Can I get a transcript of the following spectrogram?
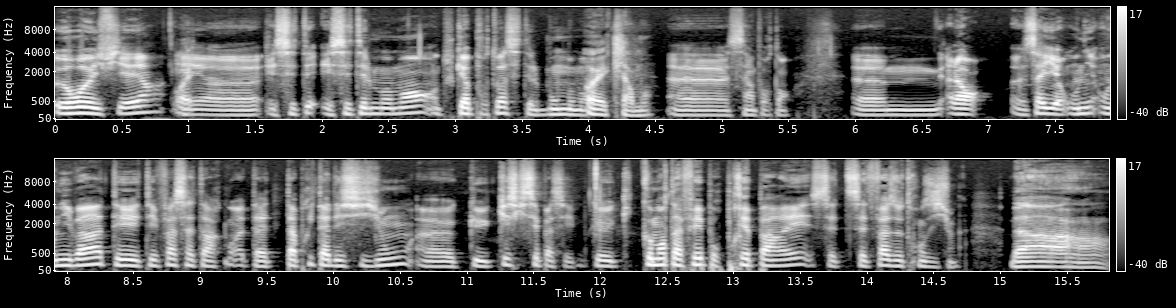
heureux et fier, Ouais. et, euh, et c'était le moment, en tout cas pour toi, c'était le bon moment. Ouais, clairement. Euh, c'est important. Euh, alors, ça y est, on y, on y va. T'es es face à ta, t'as as pris ta décision. que- Qu'est-ce qui s'est passé? Que, Comment t'as fait pour préparer cette, cette phase de transition? Ben,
